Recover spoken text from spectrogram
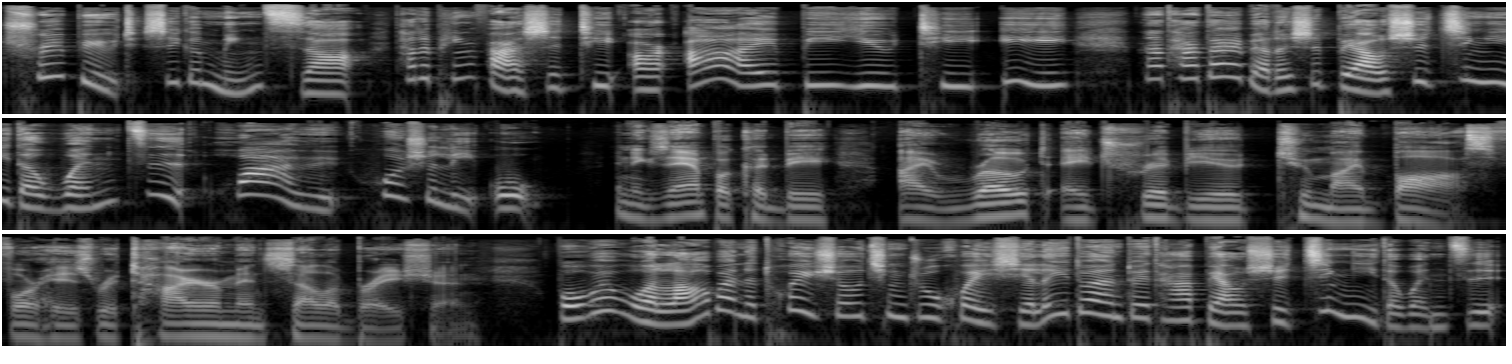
Tribute 是一个名词啊、它的拼法是 T R I B U T E，那它代表的是表示敬意的文字、话语或是礼物。 An example could be I wrote a tribute to my boss for his retirement celebration. 我为我老板的退休庆祝会写了一段对他表示敬意的文字。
